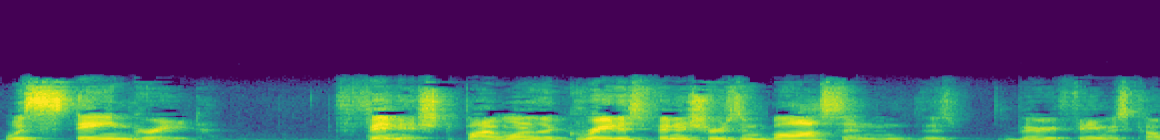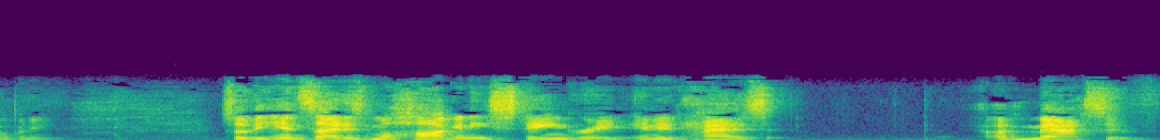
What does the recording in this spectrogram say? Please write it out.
was stain grade. finished by one of the greatest finishers in Boston, this very famous company. So the inside is mahogany stain grade, and it has a massive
